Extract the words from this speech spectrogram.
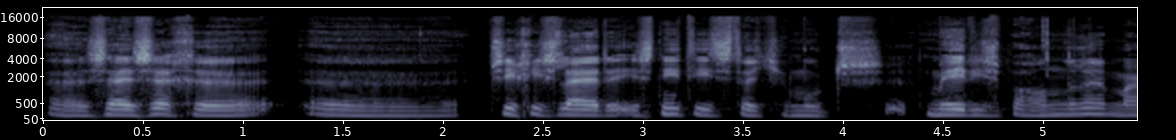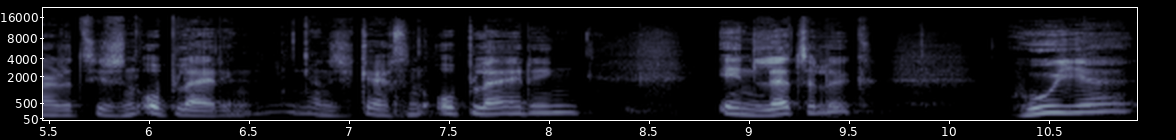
Uh, zij zeggen, uh, psychisch lijden is niet iets dat je moet medisch behandelen, maar het is een opleiding. En dus je krijgt een opleiding in letterlijk hoe je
